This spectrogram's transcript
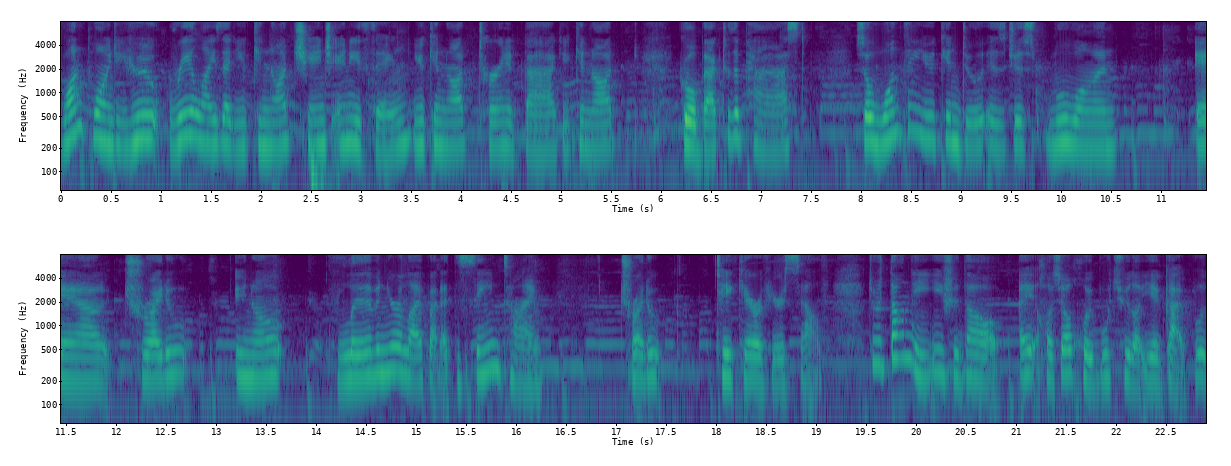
one point, you realize that you cannot change anything, you cannot turn it back, you cannot go back to the past. So, one thing you can do is just move on and try to, you know, live in your life, but at the same time, try to take care of yourself。就是当你意识到，哎，好像回不去了，也改不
